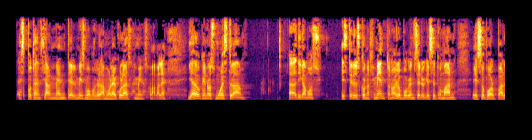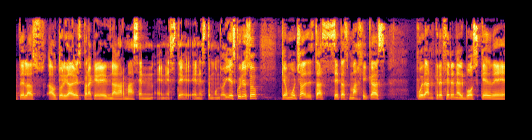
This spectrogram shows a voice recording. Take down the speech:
es potencialmente el mismo, porque la molécula es la misma, ¿vale? Y algo que nos muestra, ah, digamos, este desconocimiento, ¿no? Lo poco en serio que se toman eso por parte de las autoridades para querer indagar más en, este, en este mundo. Y es curioso que muchas de estas setas mágicas puedan crecer en el bosque de,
